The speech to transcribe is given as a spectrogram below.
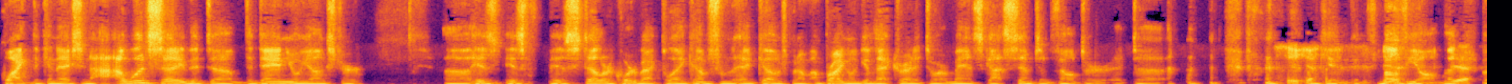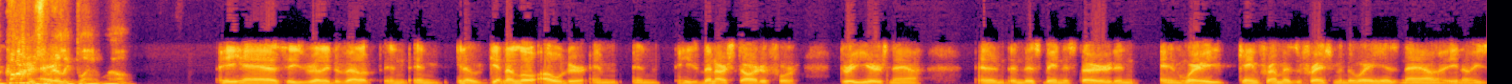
quite the connection. I, I would say that uh, the Daniel youngster uh, his his his stellar quarterback play comes from the head coach, but I'm, I'm probably going to give that credit to our man Scott Simpson Felter at. Uh, yeah. I'm kidding, both of y'all, but, yeah. but Carter's hey, really played well. He has. He's really developed, and and you know, getting a little older, and and he's been our starter for three years now, and and this being his third, and and where he came from as a freshman to where he is now, you know, he's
